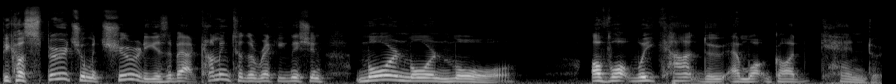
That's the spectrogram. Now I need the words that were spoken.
Because spiritual maturity is about coming to the recognition more and more and more of what we can't do and what God can do.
